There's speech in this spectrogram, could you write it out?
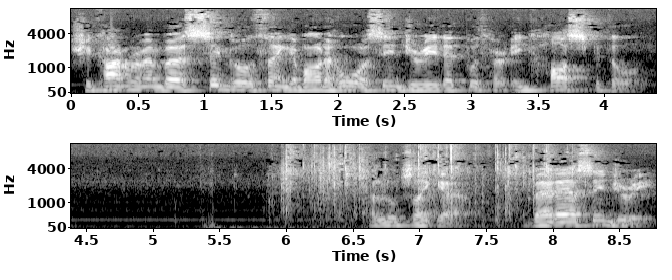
She can't remember a single thing about a horse injury that put her in hospital. It looks like a badass injury.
